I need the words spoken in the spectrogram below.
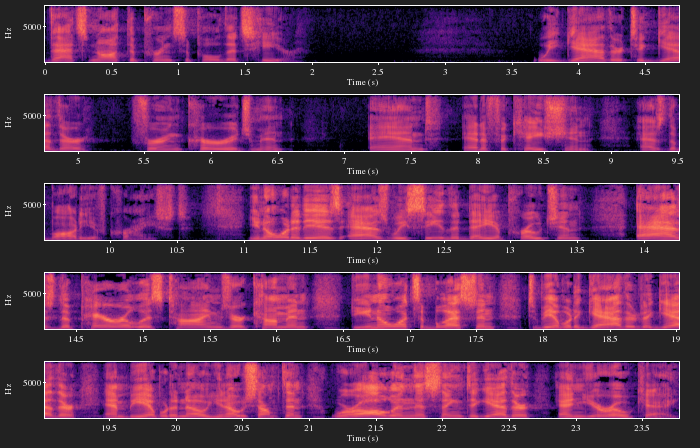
That's not the principle that's here we gather together for encouragement and edification as the body of Christ. You know what it is as we see the day approaching? As the perilous times are coming, do you know what's a blessing? To be able to gather together and be able to know, you know something? We're all in this thing together and you're okay.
